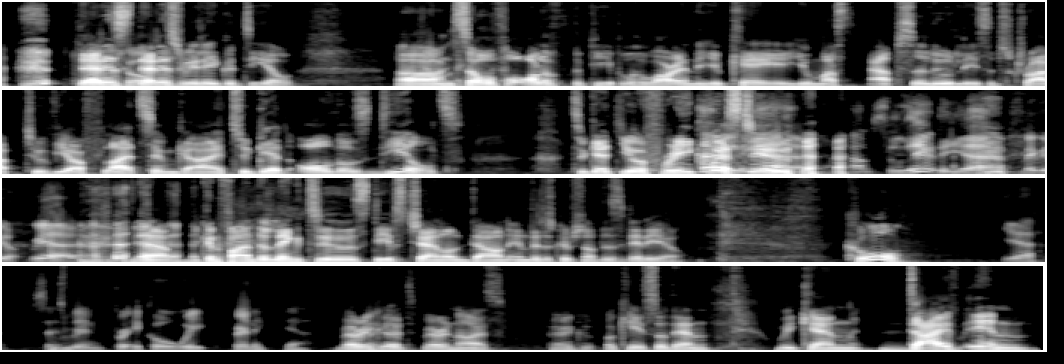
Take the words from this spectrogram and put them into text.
that is cool. that is really a good deal um, so for all of the people who are in the UK, you must absolutely subscribe to VR Flight Sim Guy to get all those deals. To get you a free totally, Quest 2. Yeah. absolutely, yeah. Maybe not, yeah. yeah, you can find the link to Steve's channel down in the description of this video. Cool. Yeah, so it's been pretty cool week, really. Yeah. Very, very good. good. Very nice. Very good. Okay, so then we can dive in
